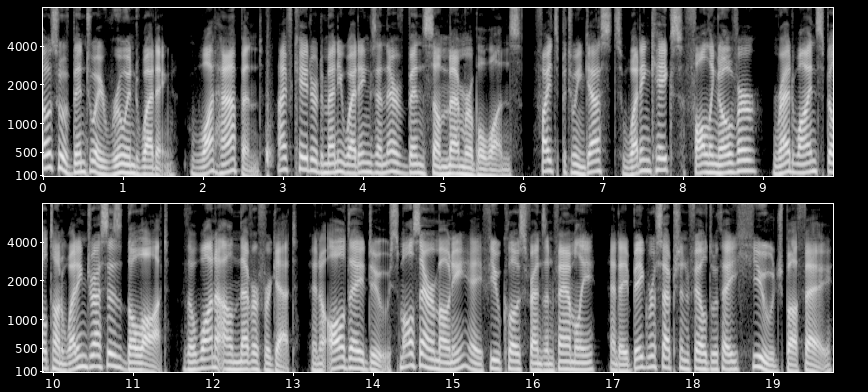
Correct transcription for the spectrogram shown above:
Those who have been to a ruined wedding, what happened? I've catered many weddings and there have been some memorable ones. Fights between guests, wedding cakes falling over, red wine spilt on wedding dresses, the lot. The one I'll never forget. An all day do, small ceremony, a few close friends and family, and a big reception filled with a huge buffet.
